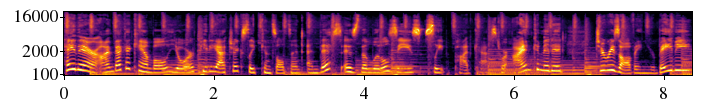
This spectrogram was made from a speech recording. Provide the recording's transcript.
Hey there, I'm Becca Campbell, your pediatric sleep consultant, and this is the Little Z's Sleep Podcast, where I am committed to resolving your baby,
